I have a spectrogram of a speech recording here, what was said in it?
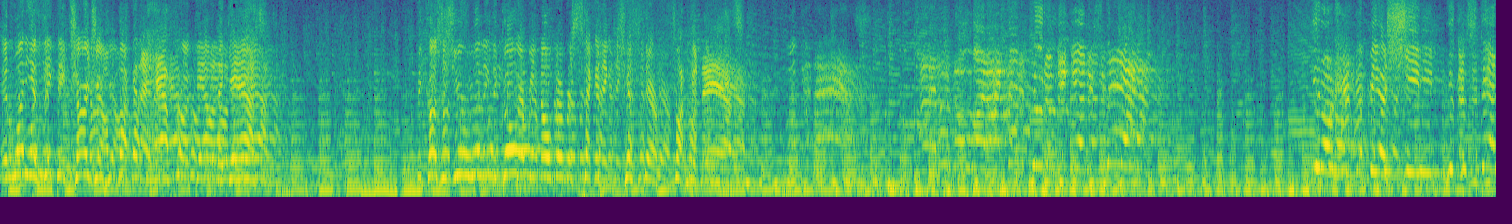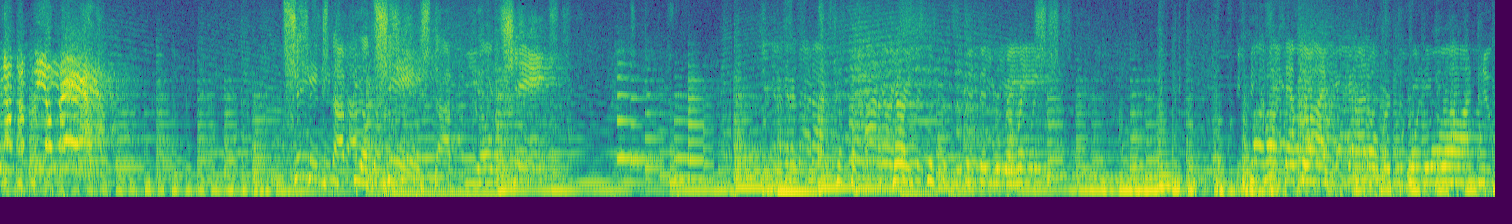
And what do you think they charge you a buck and a half for a gallon of gas? Because as you're willing to go every November 2nd and kiss their fucking ass. Fucking ass! I don't know what I gotta do to make you understand! You don't have to be a sheep, you can stand up and be a man! Change the field, change the field, change. And it's not just the monetary system that has been rearranged. Because after I've got over 21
